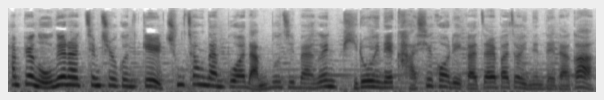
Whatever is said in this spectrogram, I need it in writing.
한편 오늘 아침 출근길 충청 남부와 남부 지방은 비로 인해 가시거리가 짧아져 있는 데다가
